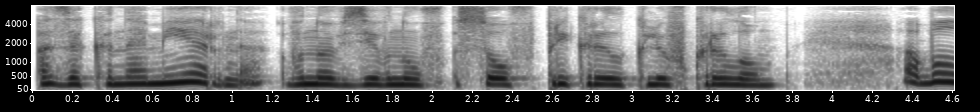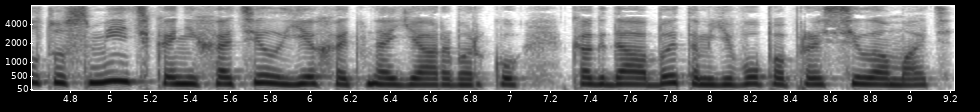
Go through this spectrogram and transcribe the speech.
а закономерно, вновь зевнув, сов прикрыл клюв крылом. А Болтус Митька не хотел ехать на ярмарку, когда об этом его попросила мать.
